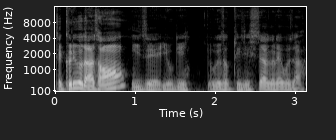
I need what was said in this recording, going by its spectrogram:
자, 그리고 나서 이제 여기 여기서부터 이제 시작을 해보자.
